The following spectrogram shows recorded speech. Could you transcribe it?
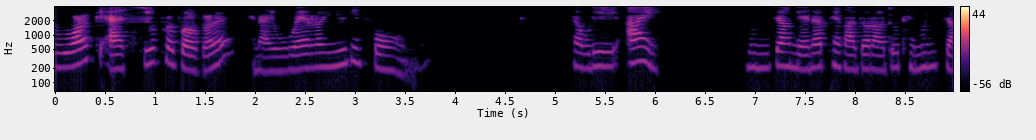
work at Superburger and I wear a uniform. 자, 우리 I 문장 맨 앞에 가더라도 대문자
